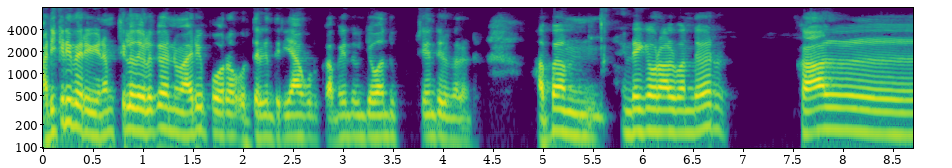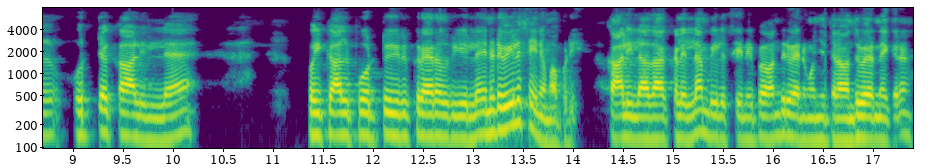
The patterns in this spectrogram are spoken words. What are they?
அடிக்கடி வருவீனம் சிலதுகளுக்கு இந்த மாதிரி போற ஒருத்தருக்கும் தெரியாம கொடுக்காம இந்த இங்க வந்து சேர்ந்துருங்கள் அப்ப இன்றைக்கு ஒரு ஆள் வந்தவர் கால் ஒற்ற கால் இல்ல பொய் கால் போட்டு இருக்கிறார் ஒரு இல்லை என்னோட வேலை செய்யணும் அப்படி. கால் இல்லாத ஆக்கள் எல்லாம் வேலை செய்யணும். இப்ப கொஞ்சம் கொஞ்சத்துல வந்துடுவேன் நினைக்கிறேன்.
